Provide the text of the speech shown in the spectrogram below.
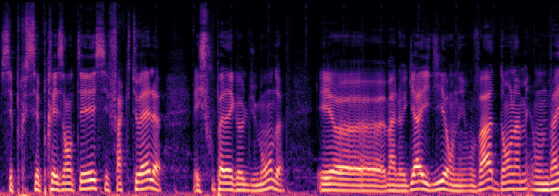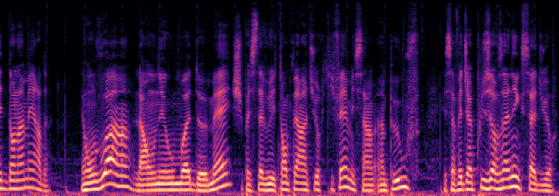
c'est pr- c'est présenté, c'est factuel et il se fout pas la gueule du monde. Et bah, le gars il dit on est on va dans la on va être dans la merde. Et on le voit hein, là on est au mois de mai, je sais pas si t'as vu les températures qu'il fait mais c'est un, peu ouf et ça fait déjà plusieurs années que ça dure.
